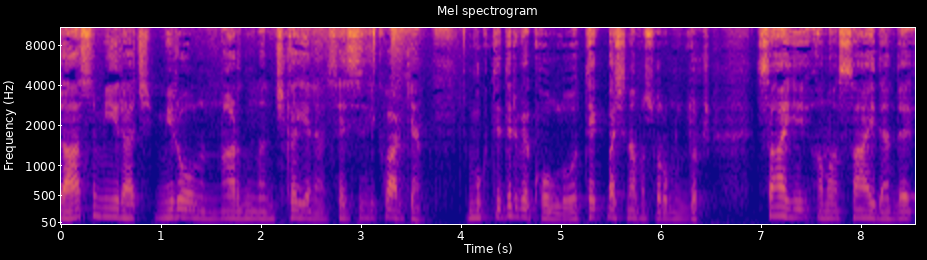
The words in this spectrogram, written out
Dahası Miraç, Miroğlu'nun ardından çıka gelen sessizlik varken muktedir ve kolluğu tek başına mı sorumludur? Sahi ama sahiden de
